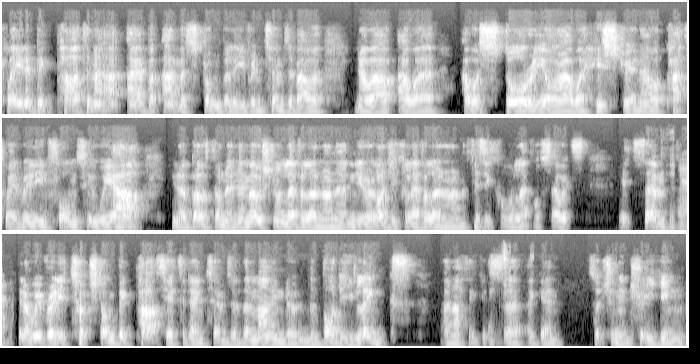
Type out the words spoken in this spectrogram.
played a big part, and I, I have a, I'm a strong believer in terms of our, you know, our our our story or our history and our pathway really informs who we are you know both on an emotional level and on a neurological level and on a physical level so it's it's um yeah. you know we've really touched on big parts here today in terms of the mind and the body links and i think it's uh, again such an intriguing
